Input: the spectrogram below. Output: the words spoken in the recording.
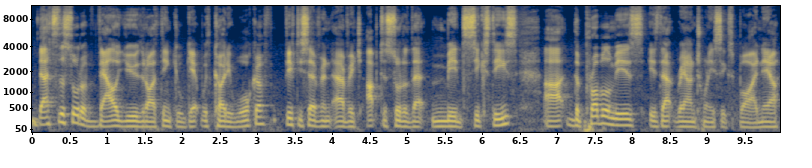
that's the sort of value that I think you'll get with Cody Walker. 57 average up to sort of that mid 60s. Uh, the problem is is that round 26 buy. Now,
